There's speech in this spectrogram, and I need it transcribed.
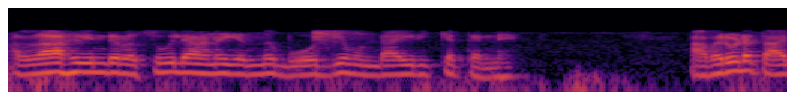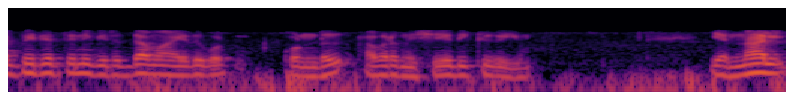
അള്ളാഹുവിന്റെ റസൂലാണ് എന്ന് ബോധ്യമുണ്ടായിരിക്കെ തന്നെ അവരുടെ താല്പര്യത്തിന് വിരുദ്ധമായത് കൊണ്ട് അവർ നിഷേധിക്കുകയും. എന്നാൽ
